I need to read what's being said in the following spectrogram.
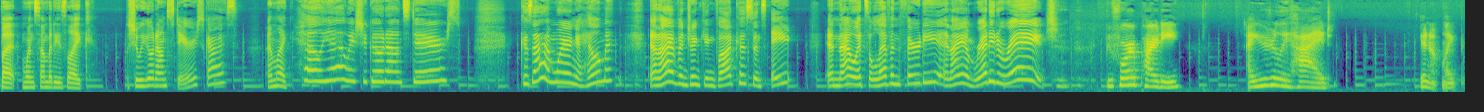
But when somebody's like, should we go downstairs, guys? I'm like, hell yeah, we should go downstairs. Cause I am wearing a helmet and I have been drinking vodka since eight and now it's 11:30 and I am ready to rage. Before a party, I usually hide, you know, like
